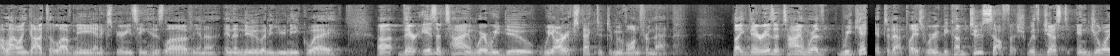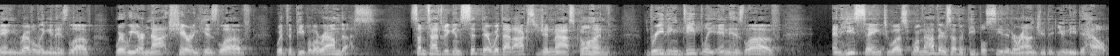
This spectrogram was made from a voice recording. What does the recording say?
allowing God to love me and experiencing his love in a, in a new and a unique way. Uh, there is a time where we do, we are expected to move on from that. Like there is a time where we can get to that place where we become too selfish with just enjoying, reveling in his love, where we are not sharing his love with the people around us. Sometimes we can sit there with that oxygen mask on breathing deeply in his love. And he's saying to us, well, now there's other people seated around you that you need to help.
